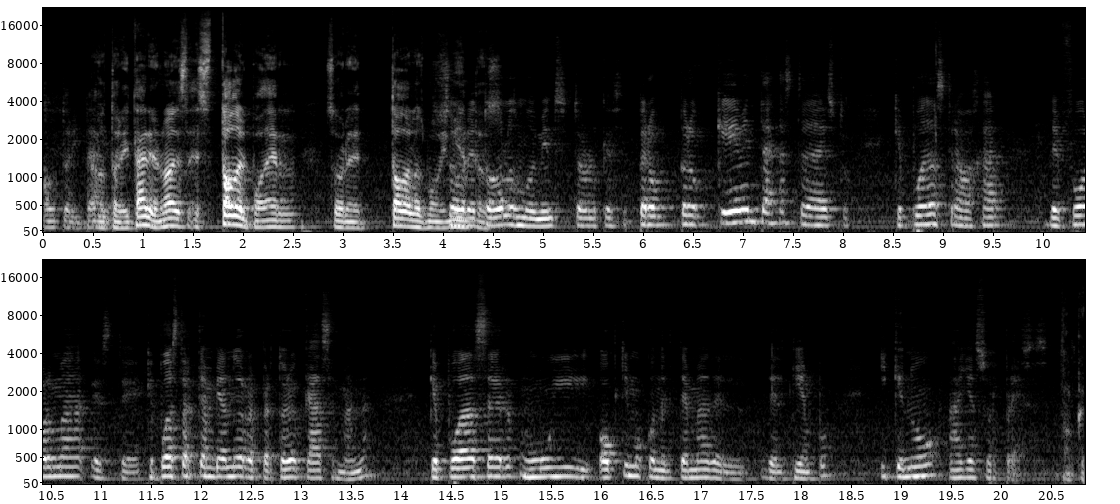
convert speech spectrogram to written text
autoritario. autoritario, ¿no? Es, es todo el poder sobre todos los movimientos. Sobre todos los movimientos y todo lo que es. Pero, pero ¿qué ventajas te da esto? Que puedas trabajar de forma, este, que puedas estar cambiando de repertorio cada semana, que puedas ser muy óptimo con el tema del, del tiempo y que no haya sorpresas. Ok.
